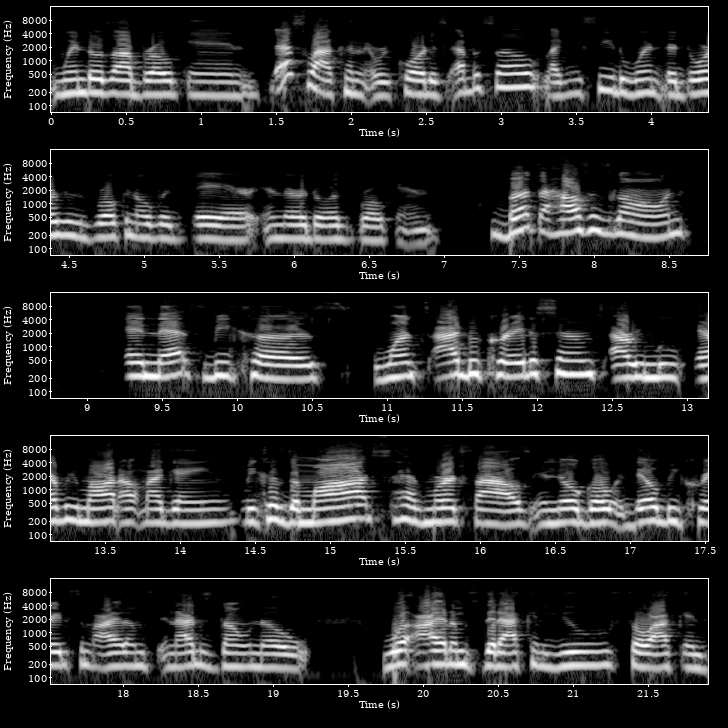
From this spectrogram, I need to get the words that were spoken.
Windows are broken. That's why I couldn't record this episode. Like you see the win- the doors is broken over there and their doors broken. But the house is gone. And that's because once I do creative sims, I remove every mod out my game because the mods have merge files and they'll go they'll be creating some items and I just don't know what items that I can use so I can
